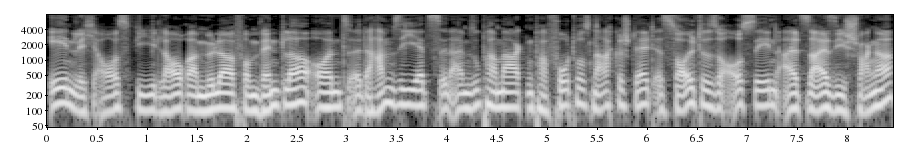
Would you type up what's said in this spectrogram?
ähnlich aus wie Laura Müller vom Wendler und äh, da haben sie jetzt in einem Supermarkt ein paar Fotos nachgestellt. Es sollte so aussehen, als sei sie schwanger.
